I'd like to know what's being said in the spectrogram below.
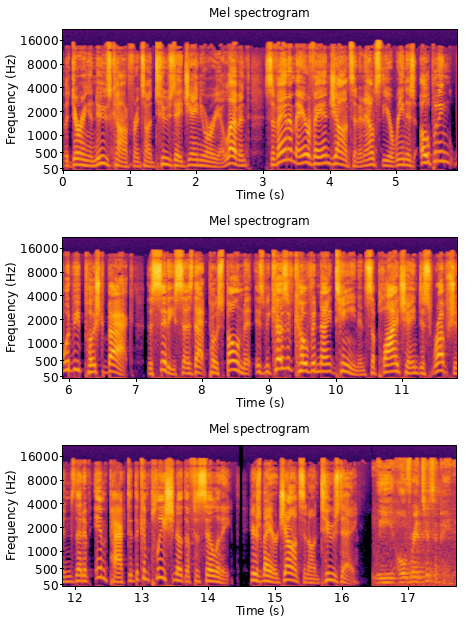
But during a news conference on Tuesday, January 11th, Savannah Mayor Van Johnson announced the arena's opening would be pushed back. The city says that postponement is because of COVID 19 and supply chain disruptions that have impacted the completion of the facility. Here's Mayor Johnson on Tuesday. We over anticipated.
